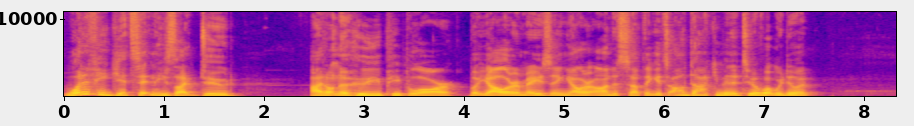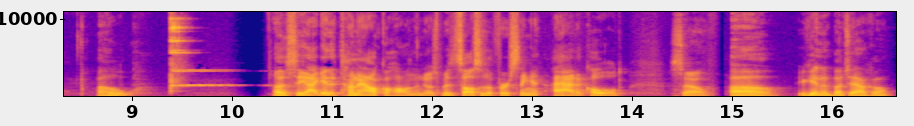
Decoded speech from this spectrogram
What if he gets it and he's like, dude, I don't know who you people are, but y'all are amazing. Y'all are onto something. It's all documented too of what we're doing. Oh. Oh, see, I get a ton of alcohol in the nose, but it's also the first thing I I had a cold. So. Oh. You're getting a bunch of alcohol?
